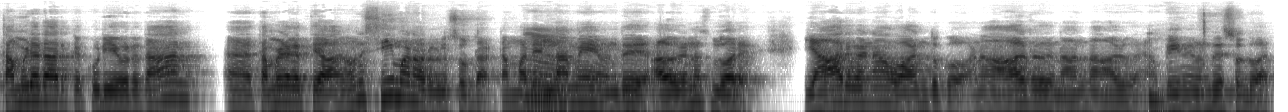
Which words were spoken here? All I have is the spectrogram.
தமிழர் இருக்கக்கூடியவர் தான் தமிழகத்தை ஆளணும்னு சீமான் அவர்கள் சொல்றார். நம்ம அது. எல்லாமே வந்து அவர் என்ன சொல்லுவாரு? யார் வேணா வாழ்ந்துக்கோ ஆனா ஆள்றது நான் தான் ஆளுவேன் அப்படின்னு வந்து சொல்லுவார்.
